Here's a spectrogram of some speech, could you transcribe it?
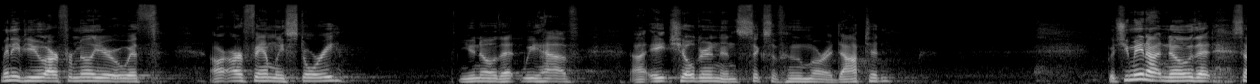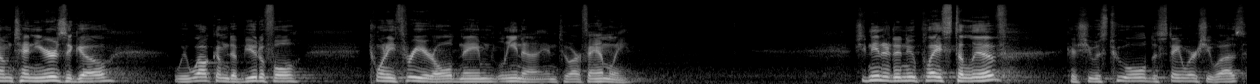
Many of you are familiar with our, our family story. You know that we have uh, eight children and six of whom are adopted. But you may not know that some 10 years ago, we welcomed a beautiful 23 year old named Lena into our family. She needed a new place to live because she was too old to stay where she was.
